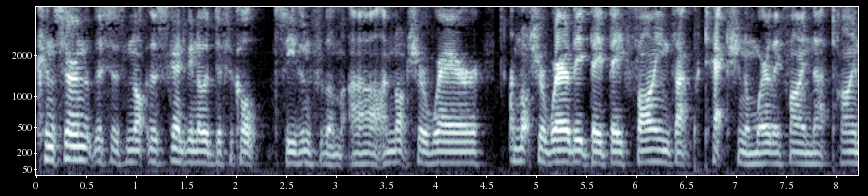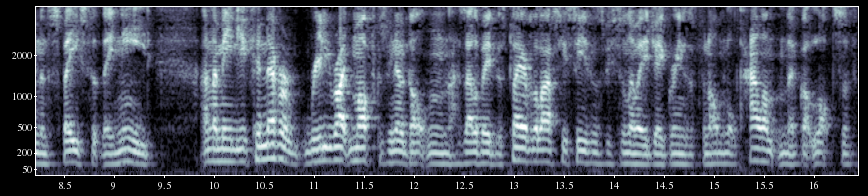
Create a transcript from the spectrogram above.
Concerned that this is not this is going to be another difficult season for them. Uh, I'm not sure where I'm not sure where they, they, they find that protection and where they find that time and space that they need. And I mean, you can never really write them off because we know Dalton has elevated his play over the last few seasons. We still know AJ Green's a phenomenal talent, and they've got lots of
